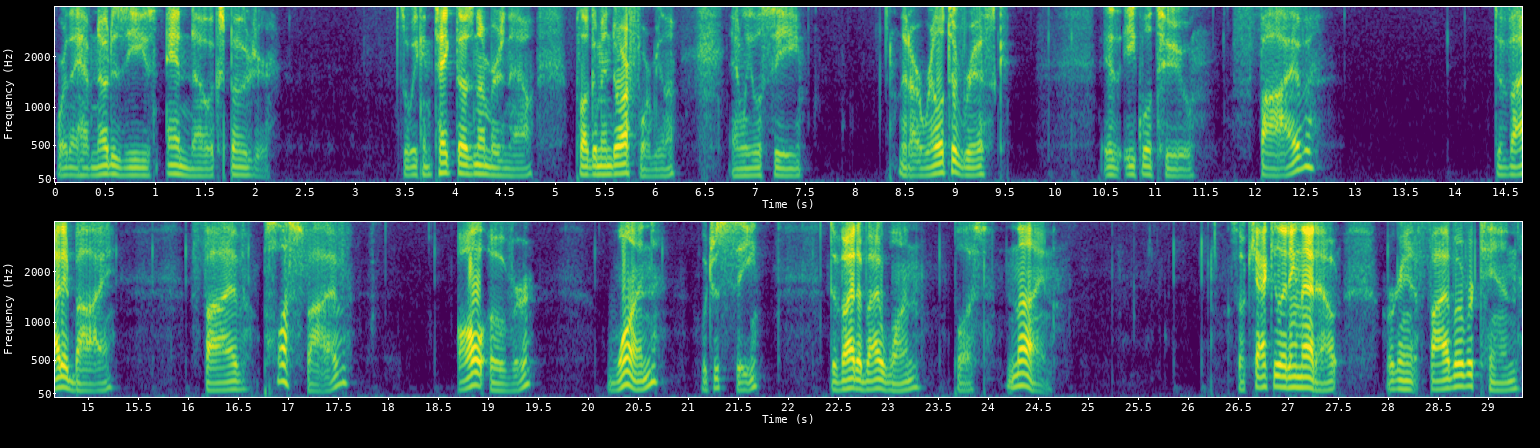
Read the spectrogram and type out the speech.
where they have no disease and no exposure. So we can take those numbers now, plug them into our formula, and we will see that our relative risk is equal to 5 divided by 5 plus 5 all over 1, which is C, divided by 1 plus 9. So calculating that out, we're going to get 5 over 10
